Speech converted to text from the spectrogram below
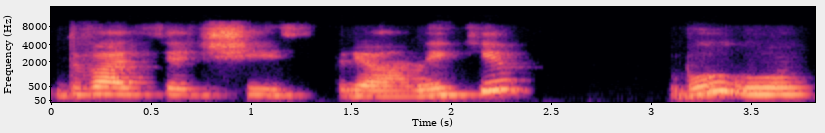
Двадцять шість пряників було.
